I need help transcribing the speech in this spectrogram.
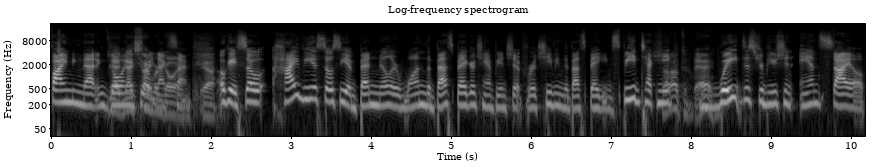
finding that and going next to it next going. time. Yeah. Okay, so Hy-Vee associate Ben Miller won the best bagger championship for achieving the best bagging speed, technique, out to Ben. weight distribution, and style.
